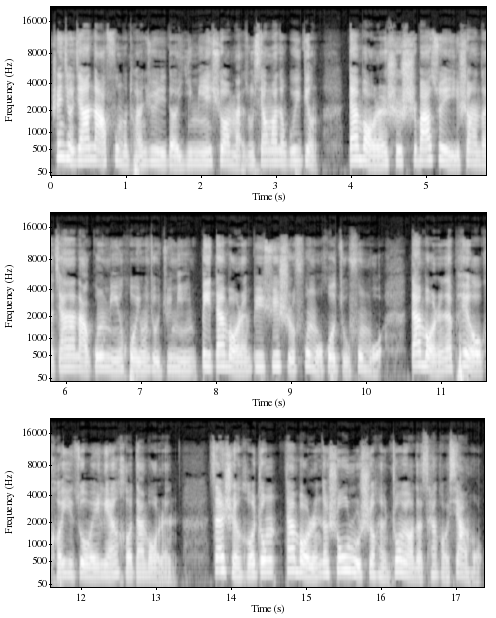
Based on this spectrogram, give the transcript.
申请加拿大父母团聚的移民需要满足相关的规定。担保人是十八岁以上的加拿大公民或永久居民，被担保人必须是父母或祖父母。担保人的配偶可以作为联合担保人。在审核中，担保人的收入是很重要的参考项目。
